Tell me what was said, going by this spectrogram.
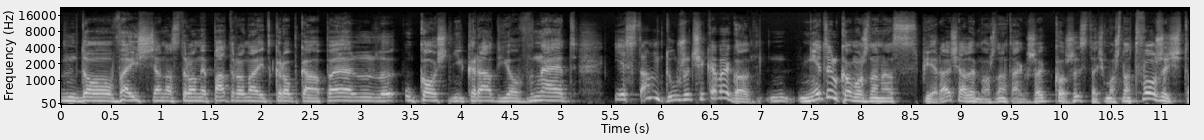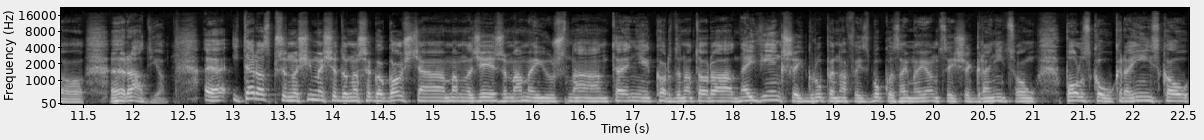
do wejścia na stronę patronite.pl ukośnik Radio Wnet jest tam dużo ciekawego. Nie tylko można nas wspierać, ale można także korzystać, można tworzyć to radio. E, I teraz przenosimy się do naszego gościa. Mam nadzieję, że mamy już na antenie koordynatora największej grupy na Facebooku zajmującej się granicą polsko-ukraińską,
